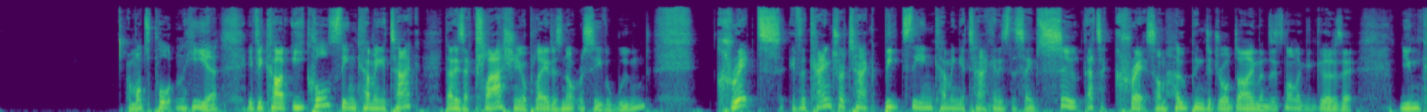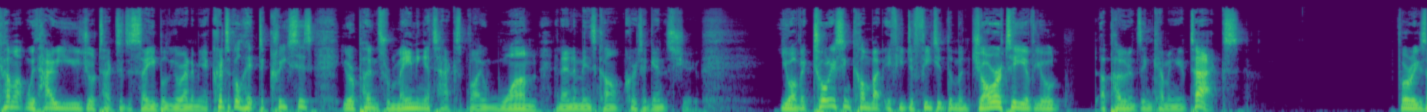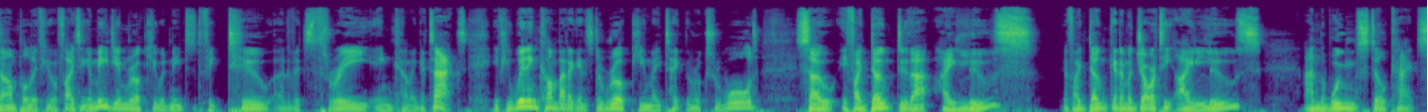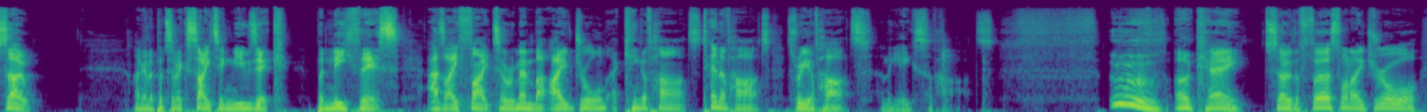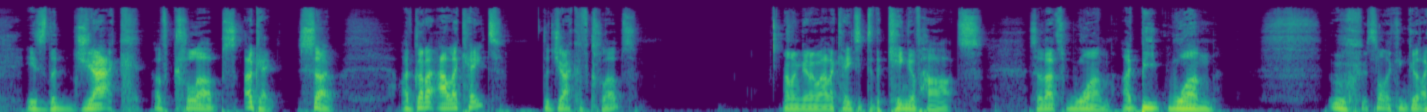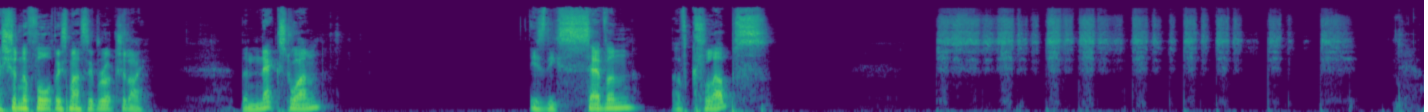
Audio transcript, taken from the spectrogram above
And what's important here, if your card equals the incoming attack, that is a clash and your player does not receive a wound. Crits, if the counter attack beats the incoming attack and is the same suit, that's a crit. So I'm hoping to draw diamonds. It's not looking good, is it? You can come up with how you use your attack to disable your enemy. A critical hit decreases your opponent's remaining attacks by one, and enemies can't crit against you. You are victorious in combat if you defeated the majority of your opponent's incoming attacks. For example, if you were fighting a medium rook, you would need to defeat two out of its three incoming attacks. If you win in combat against a rook, you may take the rook's reward. So if I don't do that, I lose. If I don't get a majority, I lose. And the wounds still count. So I'm going to put some exciting music beneath this as I fight. So remember, I've drawn a King of Hearts, Ten of Hearts, Three of Hearts, and the Ace of Hearts. Ooh, okay. So the first one I draw is the Jack of Clubs. Okay, so I've got to allocate the Jack of Clubs, and I'm going to allocate it to the King of Hearts. So that's one. I beat one. Ooh, it's not looking good. I shouldn't have fought this massive rook, should I? The next one is the Seven of Clubs.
